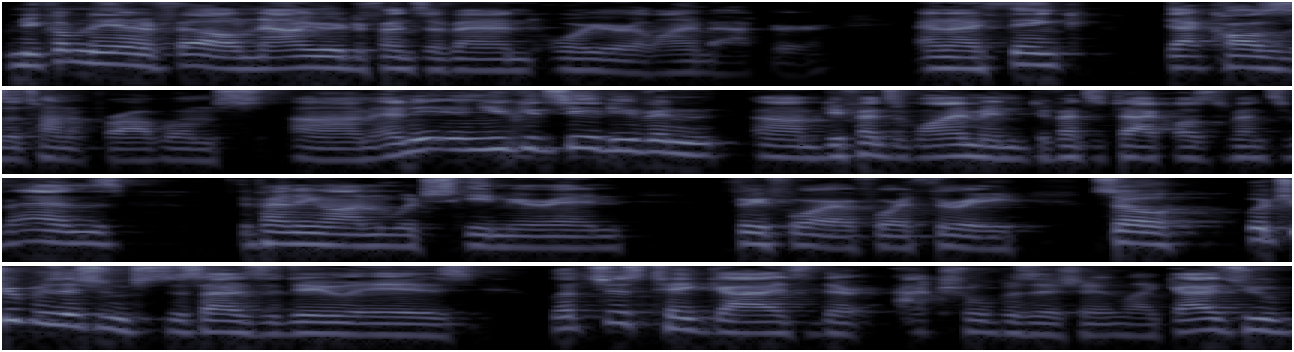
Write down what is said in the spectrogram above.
when you come to the NFL, now you're a defensive end or you're a linebacker, and I think that causes a ton of problems. Um, and and you can see it even um, defensive linemen, defensive tackles, defensive ends, depending on which scheme you're in, three four or four three. So what True Position decides to do is let's just take guys their actual position, like guys who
